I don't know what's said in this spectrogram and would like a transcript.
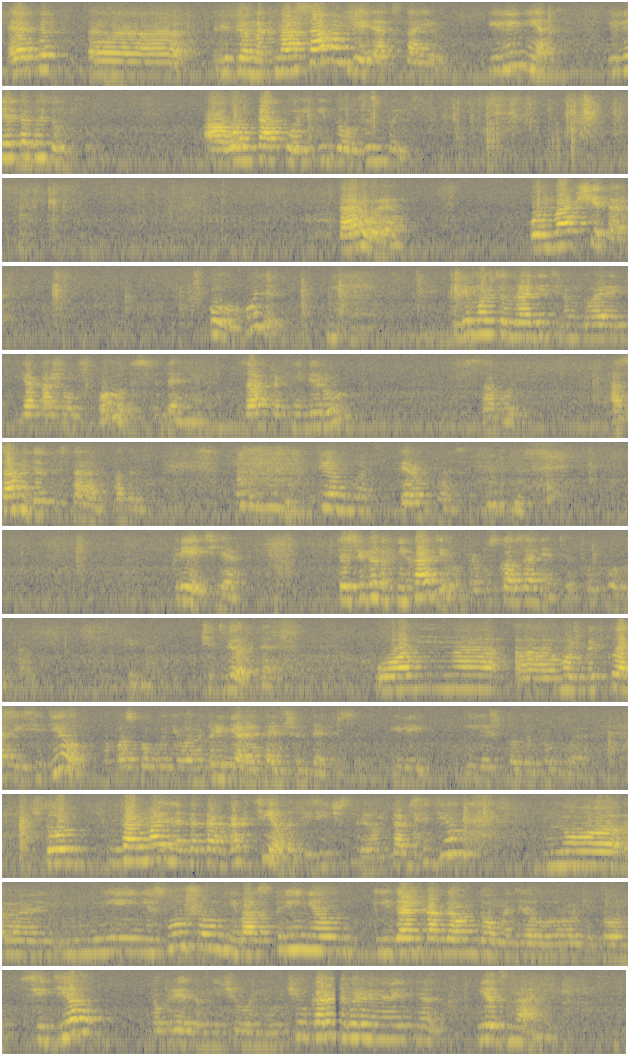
Этот э, ребенок на самом деле отстает или нет? Или это выдумки? А он такой и должен быть. Второе. Он вообще-то в школу ходит? Или может он родителям говорит, я пошел в школу, до свидания, завтрак не беру с собой, а сам идет в ресторан к подруге. В первом классе. В первом классе. Третье. То есть ребенок не ходил, пропускал занятия, футбол играл. Четвертое. Он, э, может быть, в классе сидел, но поскольку у него, например, attention deficit или, или что-то другое, что он формально-то там как тело физическое, он там сидел, но э, не, не слушал, не воспринял, и даже когда он дома делал уроки, то он сидел, но при этом ничего не учил. Короче говоря, у него нет, нет знаний.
